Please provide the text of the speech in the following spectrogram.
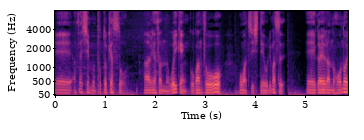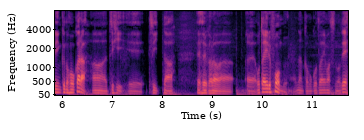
えー朝日新聞ポッドキャスト、あ皆さんのご意見、ご感想をお待ちしております。えー概要欄の方のリンクの方から、あぜひ、えー、ツイッター、えーそれからは、えーお便りフォームなんかもございますので、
